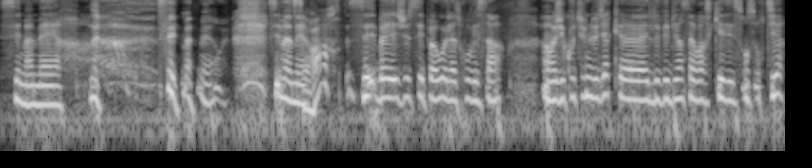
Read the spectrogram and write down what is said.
C'est ma mère. c'est ma mère. Ouais. C'est ma mère. C'est rare. C'est, ben, je sais pas où elle a trouvé ça. J'ai coutume de dire qu'elle devait bien savoir ce qui allait s'en sortir,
